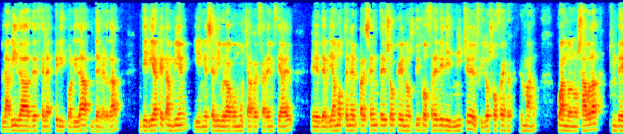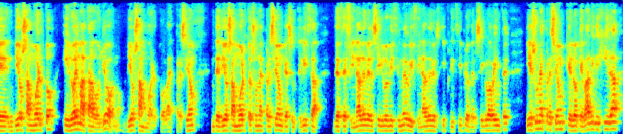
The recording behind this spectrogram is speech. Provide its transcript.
la vida desde la espiritualidad de verdad, diría que también, y en ese libro hago mucha referencia a él, eh, deberíamos tener presente eso que nos dijo Friedrich Nietzsche, el filósofo hermano, cuando nos habla de Dios ha muerto y lo he matado yo, ¿no? Dios ha muerto. La expresión de Dios ha muerto es una expresión que se utiliza desde finales del siglo XIX y finales y principios del siglo XX y es una expresión que lo que va dirigida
